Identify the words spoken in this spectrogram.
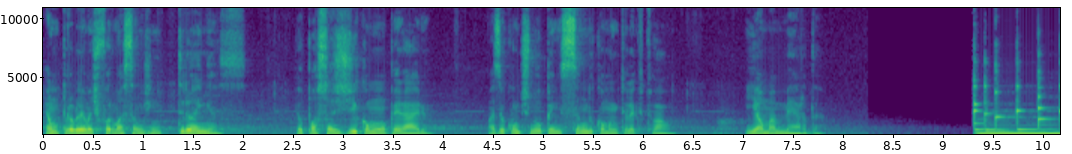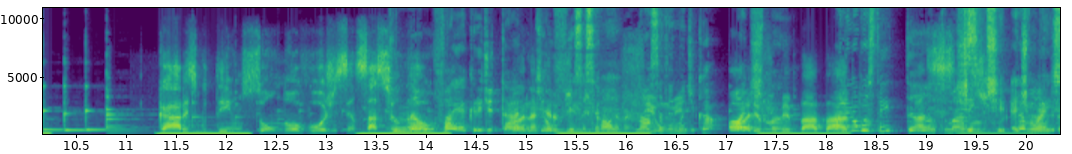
É um problema de formação de entranhas. Eu posso agir como um operário, mas eu continuo pensando como um intelectual. E é uma merda. Cara, escutei um som novo hoje sensacional. vai acreditar Ana, quero te indicar um Nossa, filme. tem uma dica Olha, o ótima. filme é babado. eu não gostei tanto, mas... Gente, é demais,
